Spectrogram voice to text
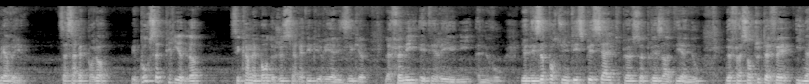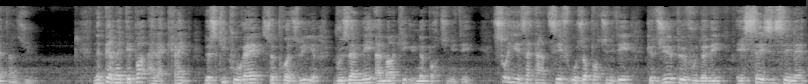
Merveilleux ça ne s'arrête pas là. Mais pour cette période-là, c'est quand même bon de juste s'arrêter puis réaliser que la famille était réunie à nouveau. Il y a des opportunités spéciales qui peuvent se présenter à nous de façon tout à fait inattendue. Ne permettez pas à la crainte de ce qui pourrait se produire vous amener à manquer une opportunité. Soyez attentifs aux opportunités que Dieu peut vous donner et saisissez-les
